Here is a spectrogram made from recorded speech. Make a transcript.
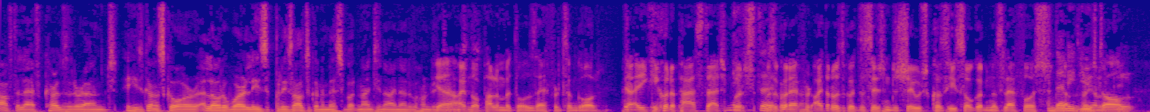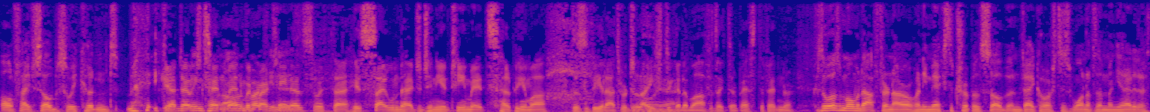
Off the left, curls it around. He's going to score a load of whirlies, but he's also going to miss about 99 out of 100 Yeah, chances. I've no problem with those efforts on goal. Yeah, he, he could have passed that, but it was a good effort. I thought it was a good decision to shoot because he's so good in his left foot. And then That he used all, all five subs, so he couldn't. He Yeah, couldn't down to 10 men with for Martinez, with uh, his sound Argentinian teammates helping him off. The Sevilla lads were delighted Oh, yeah. to get him off. It's like their best defender. Because there was a moment after an hour when he makes the triple sub, and Weghorst is one of them, and United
